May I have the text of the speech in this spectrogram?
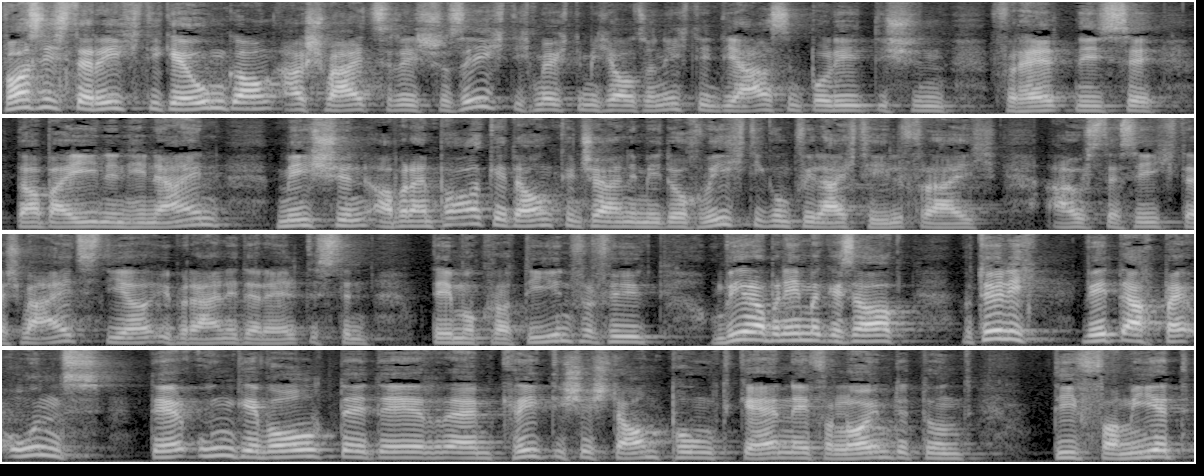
Was ist der richtige Umgang aus schweizerischer Sicht? Ich möchte mich also nicht in die außenpolitischen Verhältnisse da bei Ihnen hineinmischen, aber ein paar Gedanken scheinen mir doch wichtig und vielleicht hilfreich aus der Sicht der Schweiz, die ja über eine der ältesten Demokratien verfügt. Und wir haben immer gesagt, natürlich wird auch bei uns der ungewollte, der ähm, kritische Standpunkt gerne verleumdet und diffamiert,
